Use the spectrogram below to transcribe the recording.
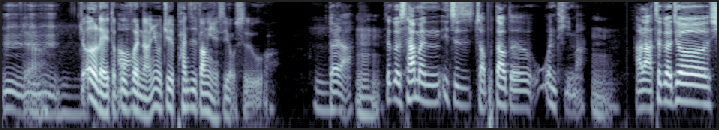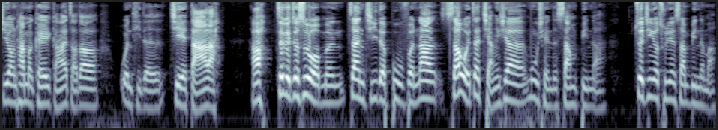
嗯，对啊嗯，嗯就二垒的部分呢，因为我记得潘志芳也是有失误啊，嗯。对啦，嗯。这个是他们一直找不到的问题嘛。嗯，好啦，这个就希望他们可以赶快找到问题的解答啦。好，这个就是我们战机的部分。那稍微再讲一下目前的伤兵啊，最近又出现伤兵了吗？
